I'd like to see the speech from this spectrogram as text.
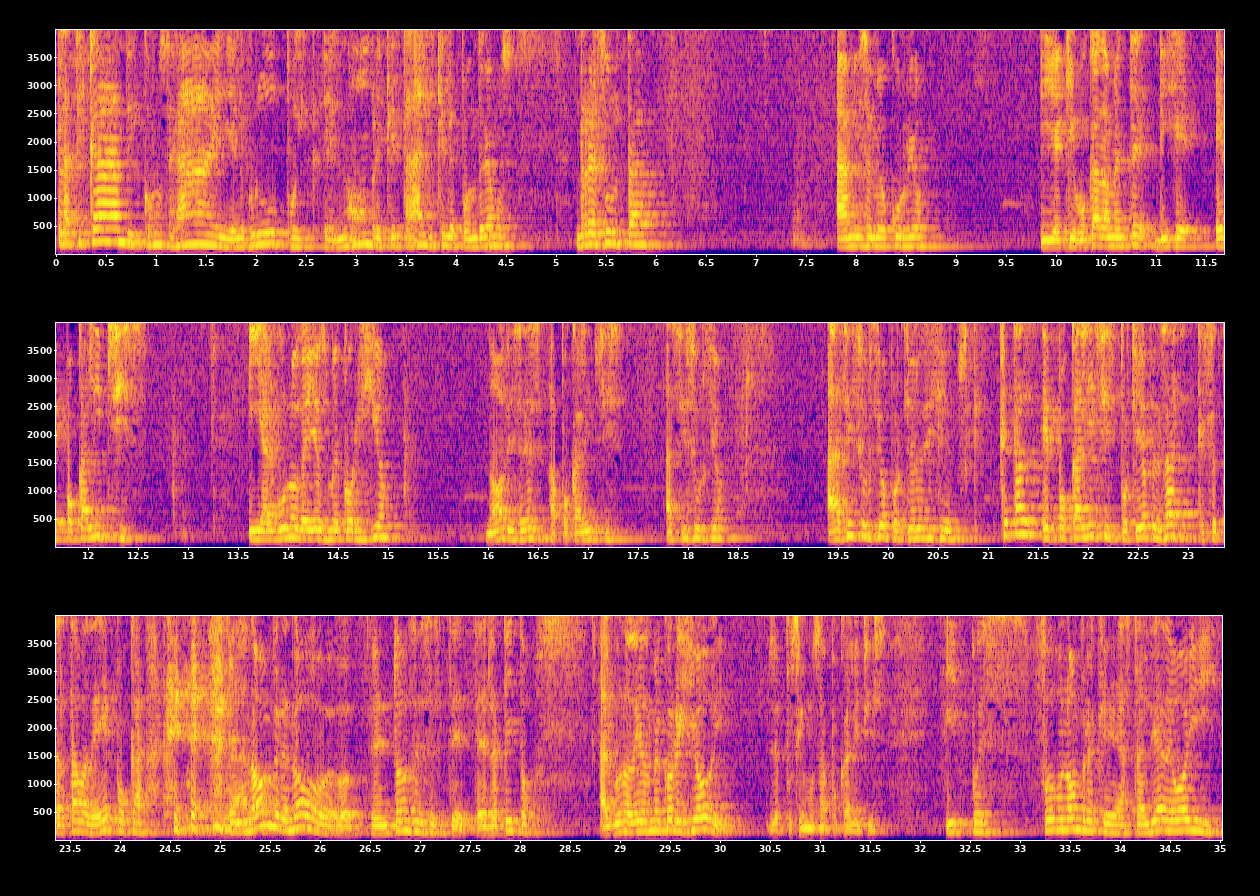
platicando y cómo será, y el grupo, y el nombre, qué tal, y qué le pondremos. Resulta, a mí se me ocurrió, y equivocadamente dije Apocalipsis, y alguno de ellos me corrigió. No, dice es Apocalipsis. Así surgió. Así surgió porque yo le dije, pues, ¿qué tal Apocalipsis? Porque yo pensaba que se trataba de época, el nombre, ¿no? Entonces, este, te repito, alguno de ellos me corrigió y le pusimos Apocalipsis. Y pues fue un hombre que hasta el día de hoy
